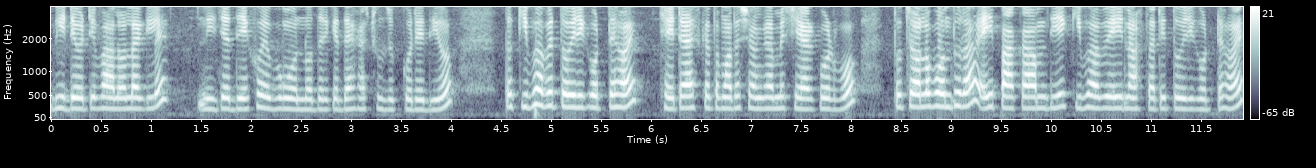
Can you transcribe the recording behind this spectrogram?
ভিডিওটি ভালো লাগলে নিজে দেখো এবং অন্যদেরকে দেখার সুযোগ করে দিও। তো কীভাবে তৈরি করতে হয় সেটা আজকে তোমাদের সঙ্গে আমি শেয়ার করব। তো চলো বন্ধুরা, এই পাকা আম দিয়ে কীভাবে এই নাস্তাটি তৈরি করতে হয়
